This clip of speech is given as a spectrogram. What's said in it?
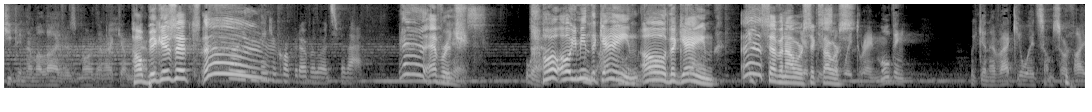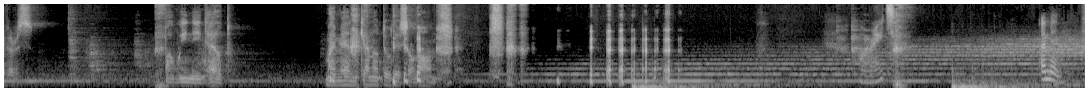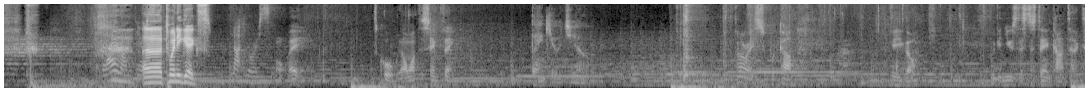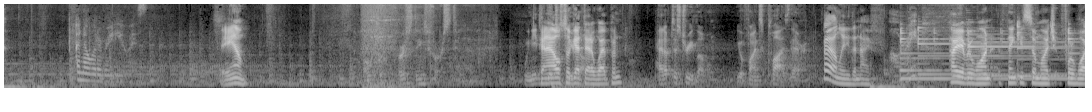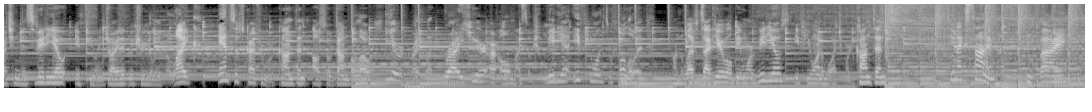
keeping them alive is more than I can. How manage. big is it? Well, you can Uh, thank your corporate overlords for that. eh, average. Yes. Well, Oh, oh, you mean the game? Oh, the game. If seven hours, six hours. subway train moving. We can evacuate some survivors. but we need help. My men cannot do this alone. All right. I'm in. But I want theirs, Uh, 20 gigs. not yours. Oh, hey. It's cool. We all want the same thing. Thank you, Jill. All right, Super Cop. Here you go. We can use this to stay in contact. I know what a radio is. Damn. Okay, first things first. We need to Can I also get up. that weapon? Head up to street level. You'll find supplies there. I only need a knife. All right. Hi everyone, thank you so much for watching this video. If you enjoyed it, make sure you leave a like and subscribe for more content. Also down below here, right like right here are all my social media if you want to follow it. On the left side here will be more videos if you want to watch more content. See you next time. Bye.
